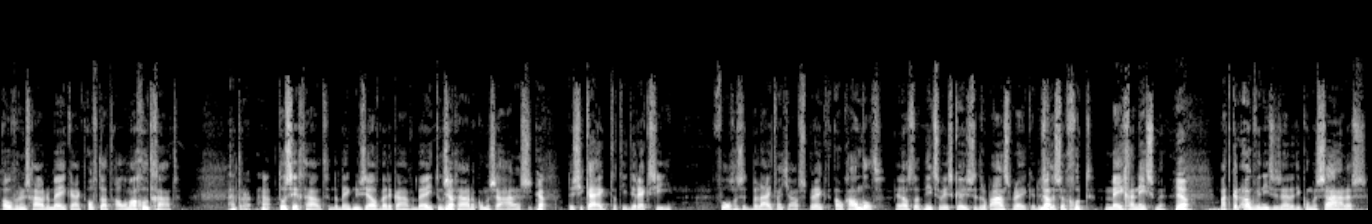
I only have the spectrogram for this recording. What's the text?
over hun schouder meekijkt of dat allemaal goed gaat. Uiteraard. Ja. Toezicht houdt. Dan ben ik nu zelf bij de KNVB, toezichthouder, commissaris. Ja. Dus je kijkt dat die directie volgens het beleid wat je afspreekt ook handelt. En als dat niet zo is, kun je ze erop aanspreken. Dus dat is een goed mechanisme. Ja. Maar het kan ook weer niet zo zijn dat die commissaris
